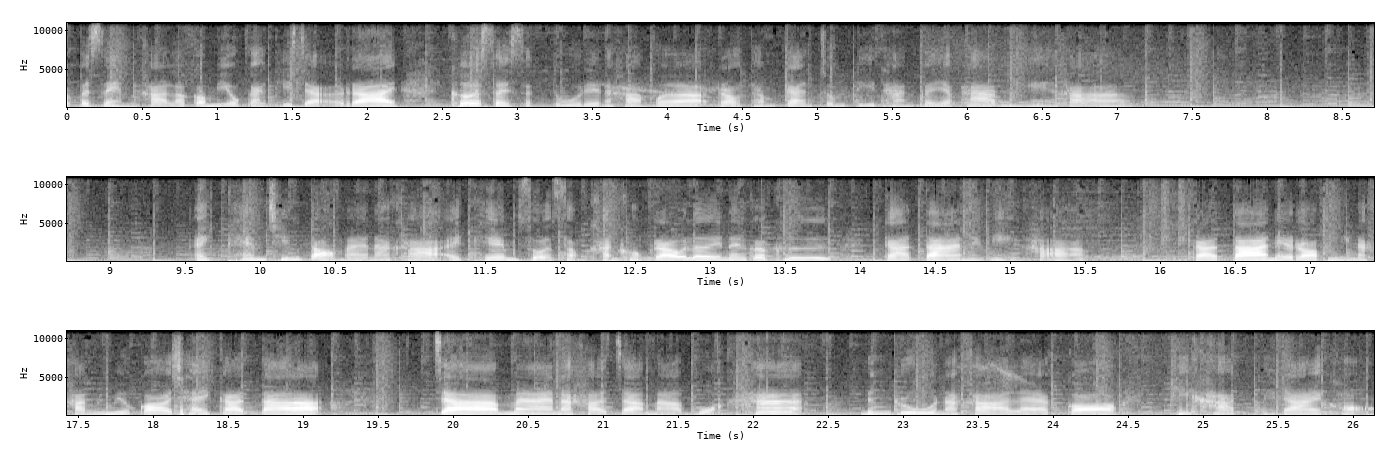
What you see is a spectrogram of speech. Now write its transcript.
5%ค่ะ แล้วก็มีโอกาสที่จะร่ายเคิร์สใส่ศัตรูด้วยนะคะ เมื่อเราทำการโจมตีทางกายภาพนี่เองค่ะไอเทมชิ้นต่อมานะคะ ไอเทมส่วนสำคัญของเราเลยนั่นก็คือกาตานั่นเองค่ะ กาตาในรอบนี้นะคะมิมิวก็ใช้กาตา จะมานะคะจะมาบวก 5 1 รูนะคะ และก็ที่ขาดไม่ได้ของ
